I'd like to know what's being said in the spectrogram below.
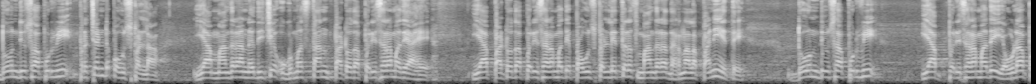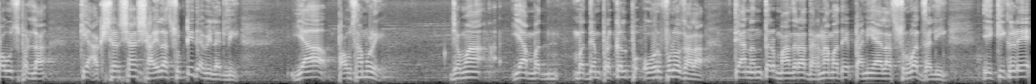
दोन दिवसापूर्वी प्रचंड पाऊस पडला. या मांजरा नदीचे उगमस्थान पाटोदा परिसरामध्ये आहे. या पाटोदा परिसरामध्ये पाऊस पडले तरच मांजरा धरणाला पाणी येते. दोन दिवसापूर्वी या परिसरामध्ये एवढा पाऊस पडला की अक्षरशः शाळेला सुट्टी द्यावी लागली. या पावसामुळे जेव्हा या मद मध्यम प्रकल्प ओव्हरफ्लो झाला त्यानंतर मांजरा धरणामध्ये पाणी यायला सुरुवात झाली. एकीकडे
